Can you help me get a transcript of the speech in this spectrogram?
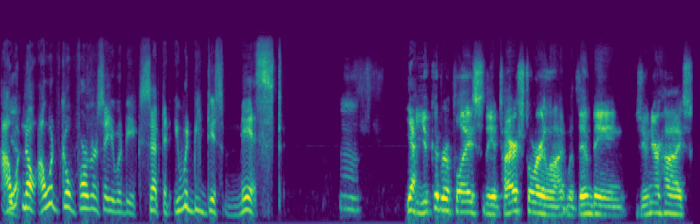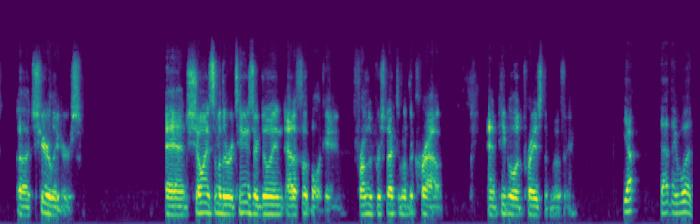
I Yeah. would no, I would go further and say it would be accepted. It would be dismissed. Mm. Yeah. You could replace the entire storyline with them being junior high uh, cheerleaders and showing some of the routines they're doing at a football game from the perspective of the crowd. and people would praise the movie. Yep, that they would.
